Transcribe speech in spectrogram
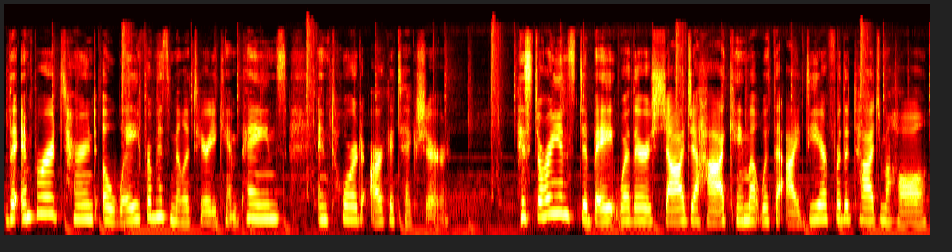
the emperor turned away from his military campaigns and toward architecture. Historians debate whether Shah Jahan came up with the idea for the Taj Mahal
